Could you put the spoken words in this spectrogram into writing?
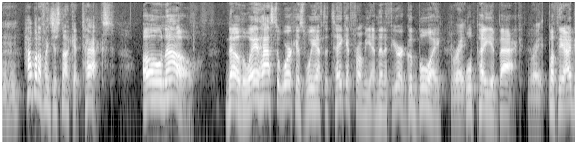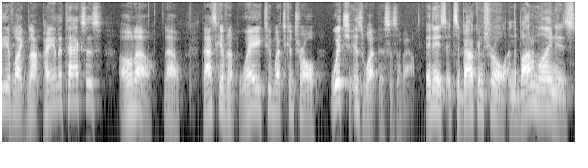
Mm-hmm. How about if I just not get taxed? Oh no. No, the way it has to work is we have to take it from you, and then if you're a good boy, Right. we'll pay you back. Right. But the idea of like not paying the taxes, Oh no, no. That's giving up way too much control, which is what this is about. It is. It's about control. And the bottom line is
